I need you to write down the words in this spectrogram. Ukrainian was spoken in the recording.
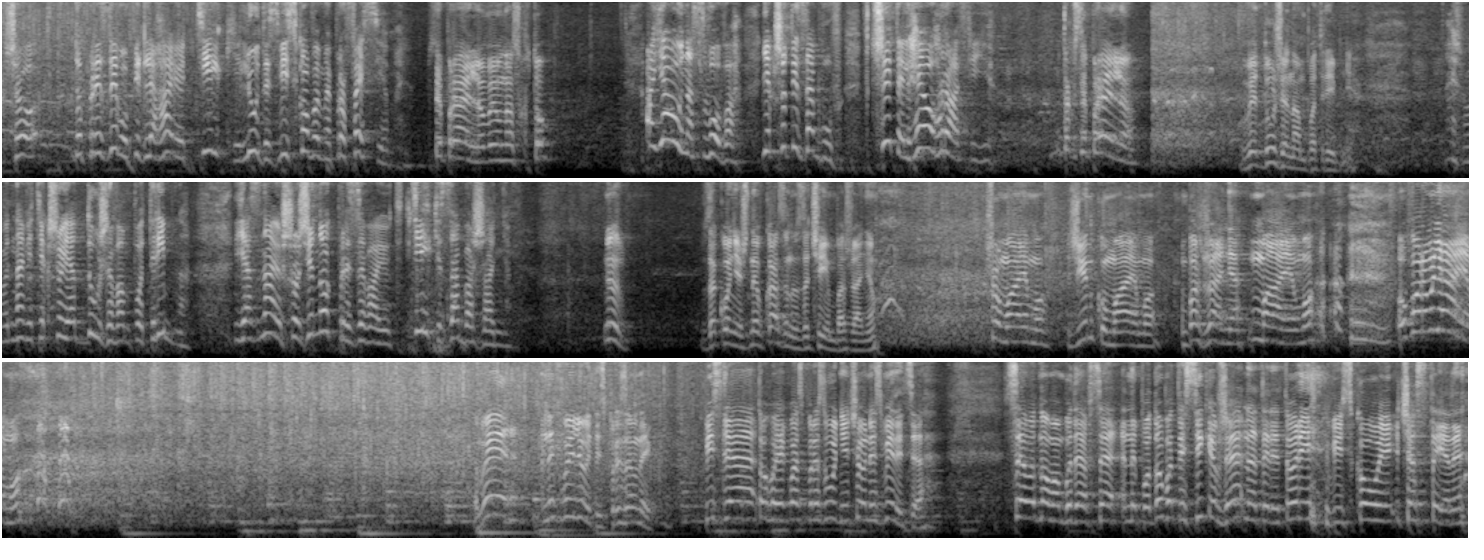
що до призиву підлягають тільки люди з військовими професіями. Все правильно, ви у нас хто? А я у нас, Вова, якщо ти забув, вчитель географії. Так все правильно. Ви дуже нам потрібні. Знаєш, Навіть якщо я дуже вам потрібна, я знаю, що жінок призивають тільки за бажанням. Ну, в законі ж не вказано, за чиїм бажанням. Що маємо? Жінку маємо. Бажання маємо. Оформляємо. Ви не хвилюйтесь, призовник. Після того, як вас призвуть, нічого не зміниться. Все одно вам буде все не подобатись, тільки вже на території військової частини.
